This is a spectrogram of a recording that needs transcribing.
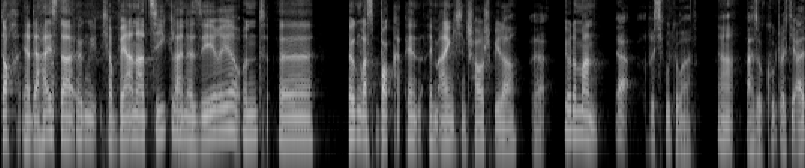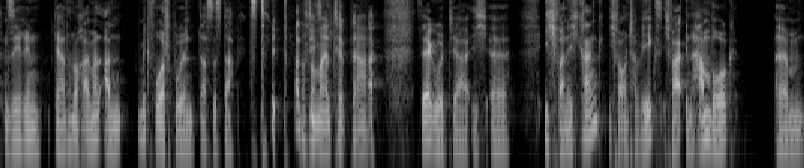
Doch, ja, der heißt da irgendwie, ich glaube, Werner Ziegler in der Serie und äh, irgendwas Bock in, im eigentlichen Schauspieler. Ja. Jode Mann. ja, richtig gut gemacht. Ja, Also guckt euch die alten Serien gerne noch einmal an mit Vorspulen. Das ist Davids Tipp. das war mein Tipp, ja. Sehr gut, ja. Ich, äh, ich war nicht krank, ich war unterwegs, ich war in Hamburg. Ähm,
